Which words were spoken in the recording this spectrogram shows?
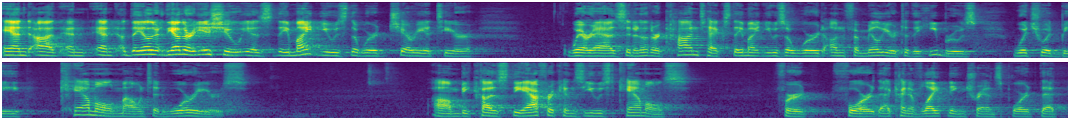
And, uh, and, and the, other, the other issue is they might use the word charioteer, whereas in another context, they might use a word unfamiliar to the Hebrews, which would be camel mounted warriors. Um, because the Africans used camels for, for that kind of lightning transport that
